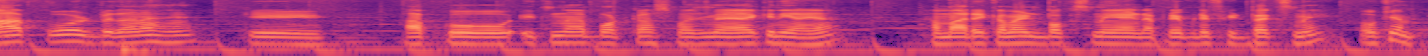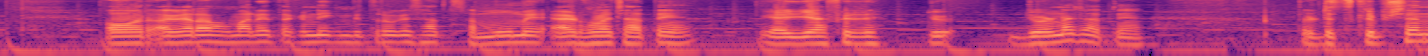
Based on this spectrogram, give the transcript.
आपको बताना है कि आपको इतना पॉडकास्ट समझ में आया कि नहीं आया हमारे कमेंट बॉक्स में एंड अपने अपने फीडबैक्स में ओके और अगर आप हमारे तकनीक मित्रों के साथ समूह में ऐड होना चाहते हैं या, या फिर जो जुड़ना चाहते हैं तो डिस्क्रिप्शन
